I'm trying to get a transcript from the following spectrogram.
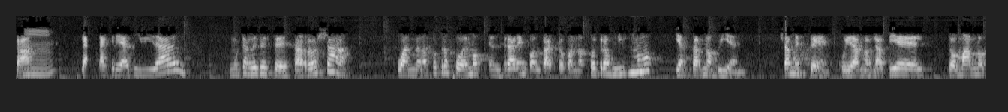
Mm. La, la creatividad muchas veces se desarrolla cuando nosotros podemos entrar en contacto con nosotros mismos y hacernos bien. Llámese cuidarnos la piel, tomarnos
